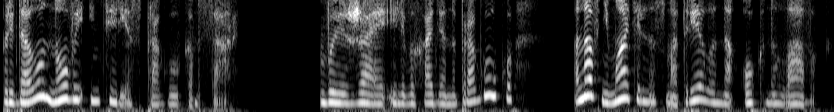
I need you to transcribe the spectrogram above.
придало новый интерес прогулкам Сары. Выезжая или выходя на прогулку, она внимательно смотрела на окна лавок.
